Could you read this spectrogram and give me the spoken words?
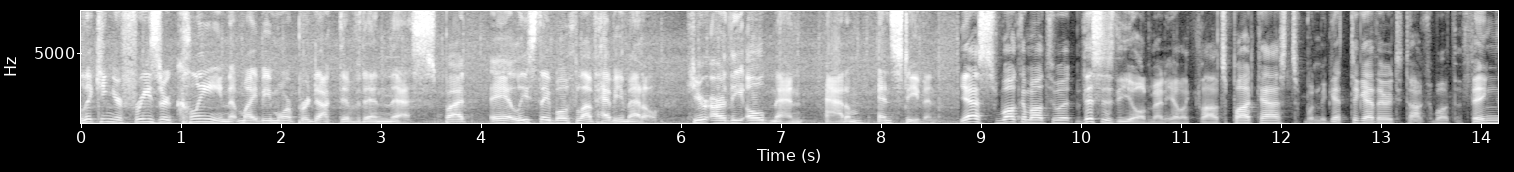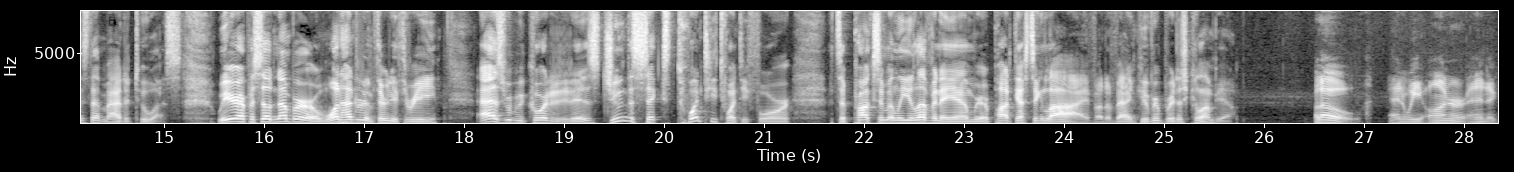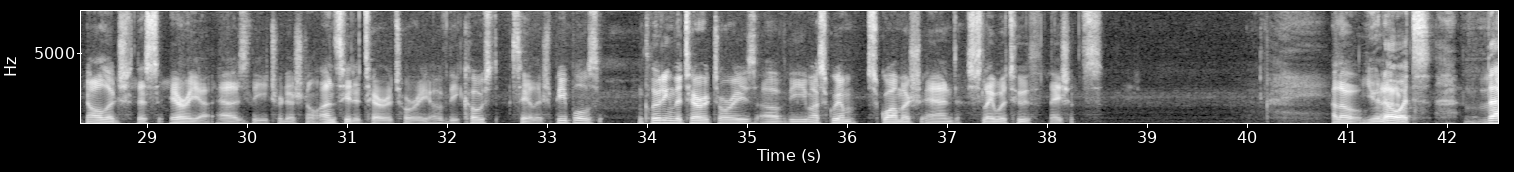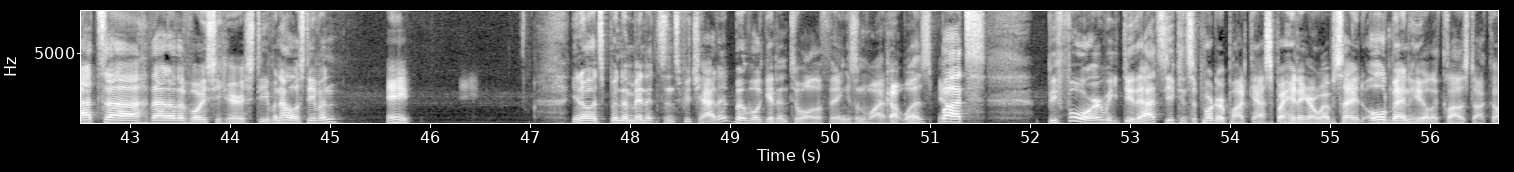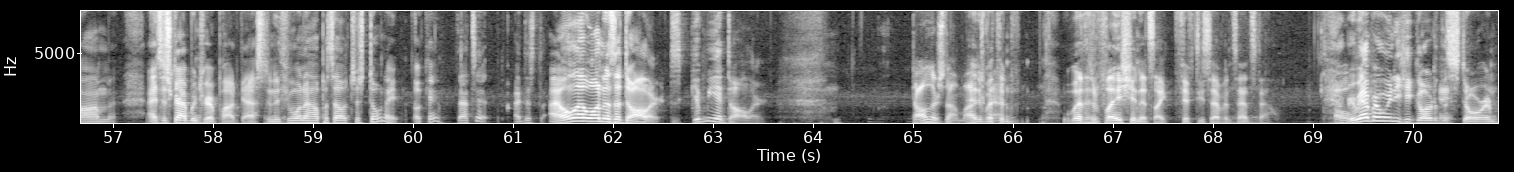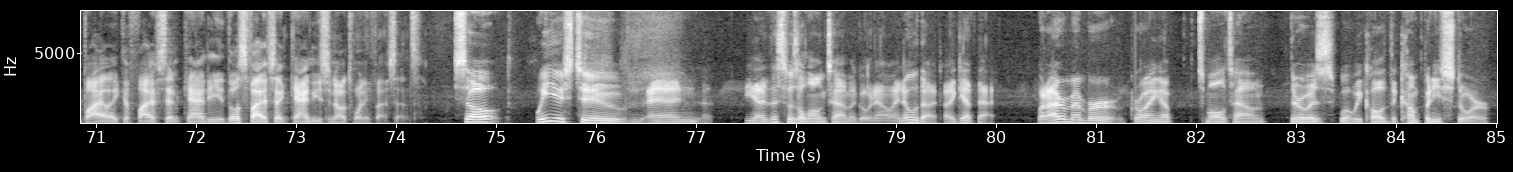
Licking your freezer clean might be more productive than this, but hey, at least they both love heavy metal. Here are the old men, Adam and Steven. Yes, welcome out to it. This is the Old Men Hear Like Clouds podcast when we get together to talk about the things that matter to us. We are episode number 133. As we recorded, it is June the 6th, 2024. It's approximately 11 a.m. We are podcasting live out of Vancouver, British Columbia. Hello, and we honor and acknowledge this area as the traditional unceded territory of the Coast Salish peoples, including the territories of the Musqueam, Squamish, and Tsleil-Waututh nations. Hello. You know Adam. it. That uh, that other voice you hear is Stephen. Hello, Stephen. Hey, You know, it's been a minute since we chatted, but we'll get into all the things and why that was. yeah. But before we do that, you can support our podcast by hitting our website, oldmanheal.clouds.com, and subscribing to our podcast. And if you want to help us out, just donate. Okay, that's it. I just, I all I want is a dollar. Just give me a dollar. dollars not much. And with, in, with inflation, it's like 57 cents now. Oh. Remember when you could go to the store and buy like a five cent candy? Those five cent candies are now 25 cents. So we used to, and yeah, this was a long time ago now. I know that. I get that. But I remember growing up, small town, there was what we called the company store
